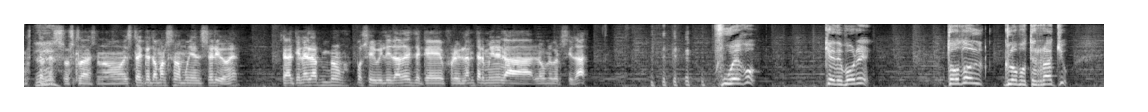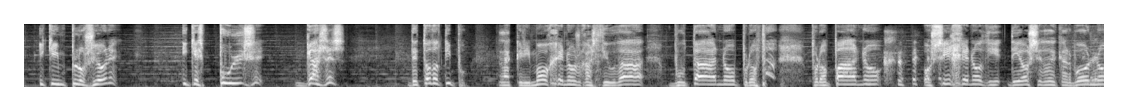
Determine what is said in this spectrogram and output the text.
Ostras, ostras, no, esto hay que tomárselo muy en serio, ¿eh? Sea, tiene las mismas posibilidades de que Froilán termine la, la universidad. Fuego que devore todo el globo terráqueo y que implosione y que expulse gases de todo tipo. Lacrimógenos, gas ciudad, butano, propa- propano, oxígeno, di- dióxido de carbono,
